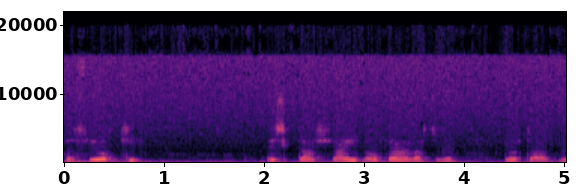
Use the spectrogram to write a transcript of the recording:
Karısı yok ki. Beşiktaş hayır o Fenerbahçe'de dört harfli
